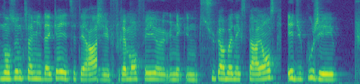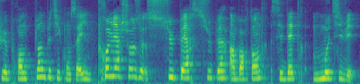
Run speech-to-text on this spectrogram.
dans une famille d'accueil, etc. J'ai vraiment fait euh, une, une super bonne expérience et du coup j'ai pu prendre plein de petits conseils. Première chose super super importante, c'est d'être motivé.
